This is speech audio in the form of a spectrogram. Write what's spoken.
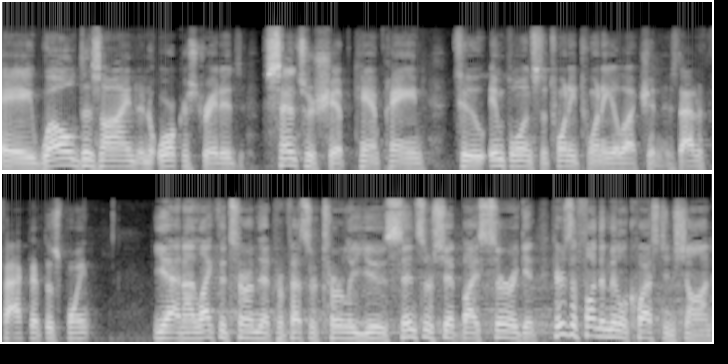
a well designed and orchestrated censorship campaign to influence the 2020 election? Is that a fact at this point? Yeah, and I like the term that Professor Turley used censorship by surrogate. Here's a fundamental question, Sean.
